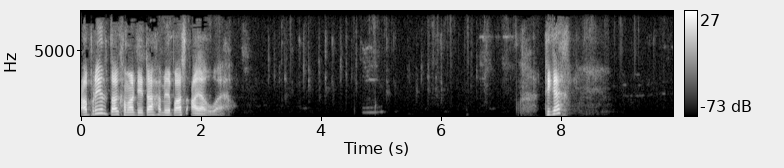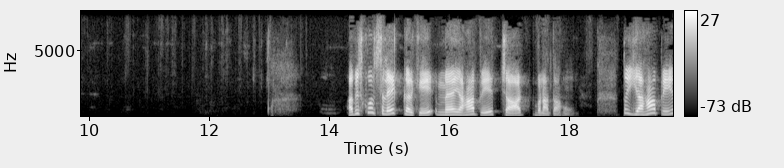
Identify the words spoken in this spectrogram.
अप्रैल तक हमारा डेटा मेरे पास आया हुआ है। ठीक है? अब इसको सिलेक्ट करके मैं यहाँ पे चार्ट बनाता हूँ। तो यहाँ पे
